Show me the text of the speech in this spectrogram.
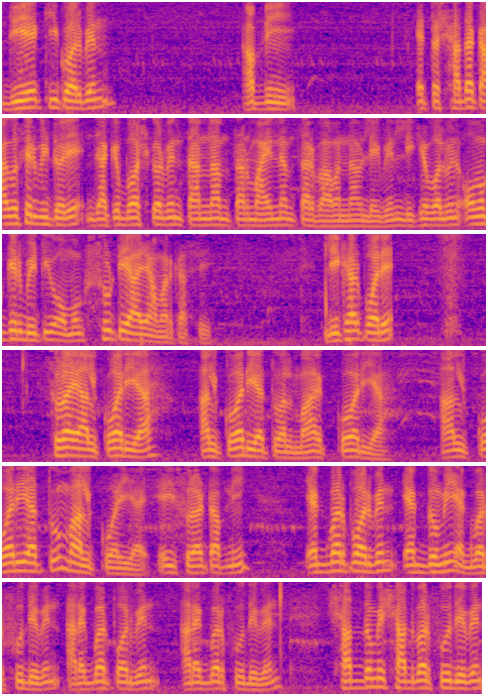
দিয়ে কি করবেন? আপনি একটা সাদা কাগজের ভিতরে যাকে বস করবেন, তার নাম, তার মায়ের নাম, তার বাবার নাম লিখবেন। লিখে বলবেন, অমকের বেটি অমক ছুটে আয় আমার কাছে। লিখার পরে সুরাই আল কোয়ারিয়া আল কোয়ারিয়া তু আল মার কোয়ারিয়া আল কোয়ারিয়া তু মাল কোয়ারিয়া এই সুরাটা আপনি একবার পরবেন, একদমই একবার ফু দেবেন, আরেকবার পড়বেন আরেকবার ফু দেবেন, সাতদমে সাতবার ফু দেবেন।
